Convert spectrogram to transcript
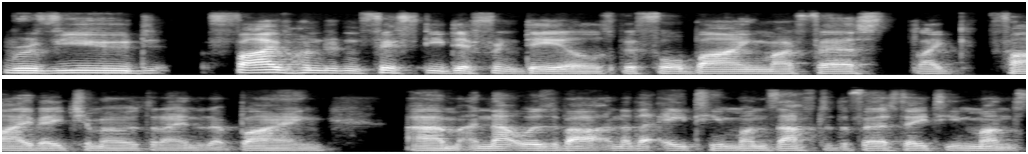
reviewed 550 different deals before buying my first like five HMOs that I ended up buying. Um, and that was about another 18 months after the first 18 months.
